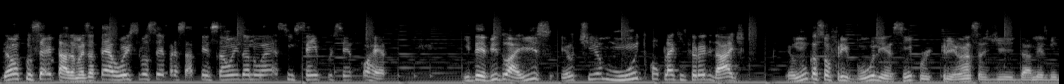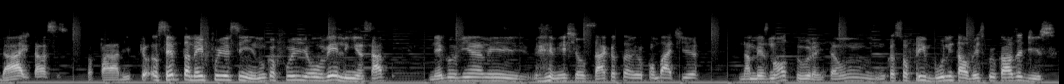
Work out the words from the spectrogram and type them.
deu uma consertada, mas até hoje, se você prestar atenção, ainda não é assim 100% correto. E devido a isso, eu tinha muito complexo de inferioridade. Eu nunca sofri bullying, assim, por crianças de, da mesma idade, tá? Essa, essa parada aí. Porque eu sempre também fui, assim, nunca fui ovelhinha, sabe? O nego vinha me, me encher o saco, eu, eu combatia na mesma altura. Então, nunca sofri bullying, talvez, por causa disso.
